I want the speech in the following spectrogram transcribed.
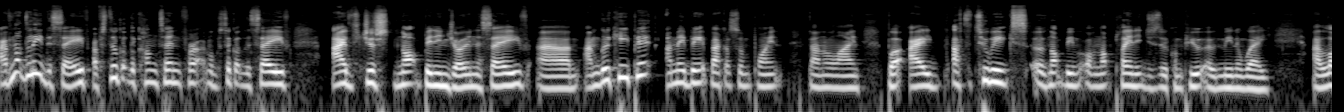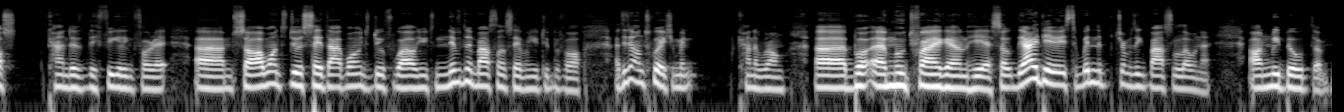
I've not deleted the save. I've still got the content for it. I've still got the save. I've just not been enjoying the save. Um, I'm going to keep it. I may bring it back at some point down the line. But I, after two weeks of not being of not playing it just the computer being away, I lost kind of the feeling for it. Um, so I want to do a save that I've wanted to do for a while on YouTube. Never done a Barcelona save on YouTube before. I did it on Twitch. I went kind of wrong. Uh, but um, we'll try again here. So the idea is to win the Champions League Barcelona and rebuild them.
